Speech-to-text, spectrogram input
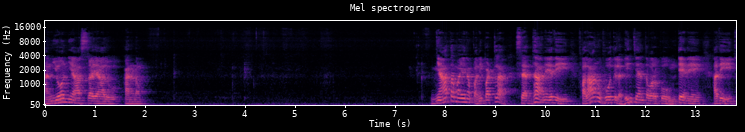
అన్యోన్యాశ్రయాలు అనడం. జ్ఞాతమైన పని పట్ల శ్రద్ధ అనేది ఫలానుభూతి లభించేంత వరకు ఉంటేనే అది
